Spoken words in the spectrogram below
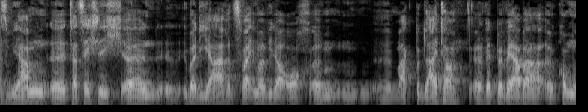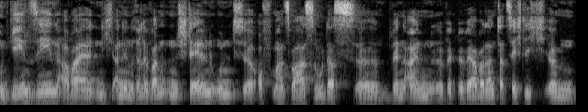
Also wir haben äh, tatsächlich äh, über die Jahre zwar immer wieder auch ähm, äh, Marktbegleiter, äh, Wettbewerber äh, kommen und gehen sehen, aber nicht an den relevanten Stellen. Und äh, oftmals war es so, dass äh, wenn ein äh, Wettbewerber dann tatsächlich ähm,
